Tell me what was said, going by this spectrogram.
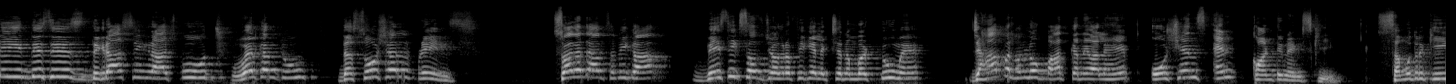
everybody, this is Digraj Singh Rajput. Welcome to The Social Brains. स्वागत है आप सभी का बेसिक्स ऑफ़ ज्योग्राफी के लेक्चर नंबर टू में जहाँ पर हम लोग बात करने वाले हैं ओशियंस एंड कॉन्टिनेंट्स की समुद्र की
